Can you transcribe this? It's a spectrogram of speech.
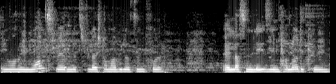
Die One-on-Ones werden jetzt vielleicht auch mal wieder sinnvoll. Ey, lassen Lazy ein paar Leute killen.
